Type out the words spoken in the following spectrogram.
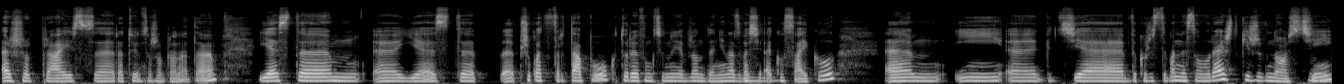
Airshot Prize e, Ratując naszą planetę. Jest, e, jest e, przykład startupu, który funkcjonuje w Londynie, nazywa się mhm. EcoCycle i gdzie wykorzystywane są resztki żywności mm.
